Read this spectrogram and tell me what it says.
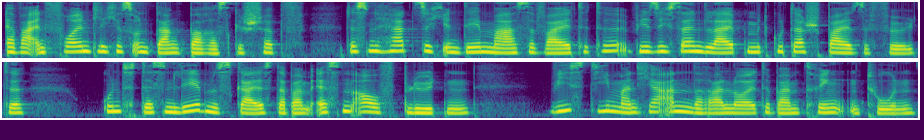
Er war ein freundliches und dankbares Geschöpf, dessen Herz sich in dem Maße weitete, wie sich sein Leib mit guter Speise füllte, und dessen Lebensgeister beim Essen aufblühten, wie's die mancher anderer Leute beim Trinken tun.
